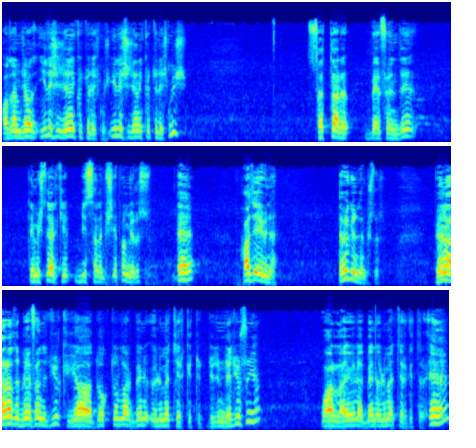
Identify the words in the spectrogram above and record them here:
Adamcağız iyileşeceğine kötüleşmiş. İyileşeceğine kötüleşmiş. Settar beyefendi demişler ki biz sana bir şey yapamıyoruz. E hadi evine. Eve göndermişler. Beni aradı beyefendi diyor ki ya doktorlar beni ölüme terk etti. Dedim ne diyorsun ya? Vallahi öyle beni ölüme terk ettiler. E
